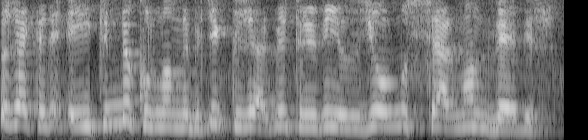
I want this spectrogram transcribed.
Özellikle de eğitimde kullanılabilecek güzel bir 3D yazıcı olmuş Sermon V1.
